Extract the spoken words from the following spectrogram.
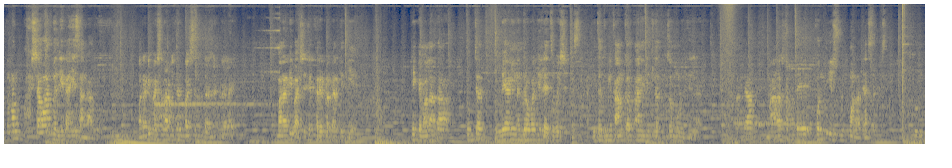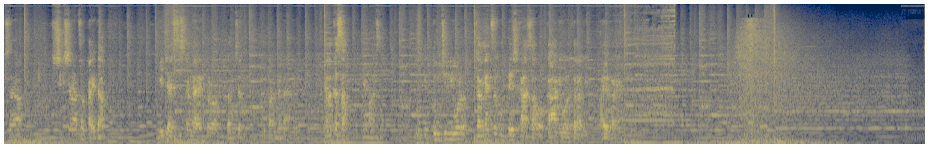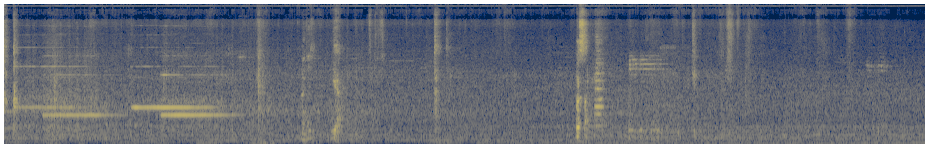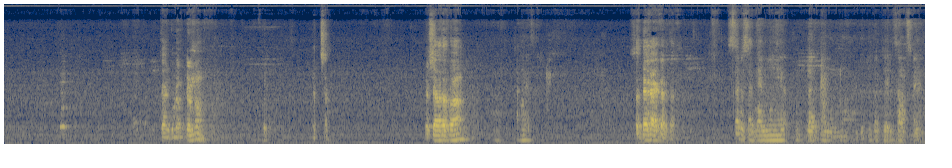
आता मला भाषावाद म्हणजे काय हे सांगा मराठी भाषेला आम्ही तर भाषेचा दर्जा मिळाला आहे. मराठी भाषेचे खरे प्रकार किती आहेत? ठीक आहे मला आता तुमच्या धुळे आणि नंदुरबार जिल्ह्याचं वैशिष्ट्य सांगा. तिथं तुम्ही काम करता आणि तिथला तुमचा मूळ जिल्हा तर त्या महाराष्ट्रामध्ये कोणती इश्यू तुम्हाला जास्त दिसतात तुमच्या शिक्षणाचा फायदा हे जे assistant director of culture department आहे त्याला कसा हे मला सांगा. तुमची निवड करण्याचा उद्देश का असावा? का निवड करावी? आयोगाने काय गुड आफ्टरनून अच्छा. कशा आहात आपण? सध्या काय करतात सर सध्या मी ड्युटी करतोय समाज कल्याण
